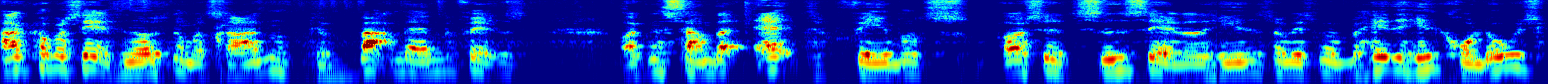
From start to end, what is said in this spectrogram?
hardcover-serien til noget nummer 13, kan varmt anbefales. Og den samler alt Fables, også sideserien og det hele, så hvis man vil have det hele kronologisk,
